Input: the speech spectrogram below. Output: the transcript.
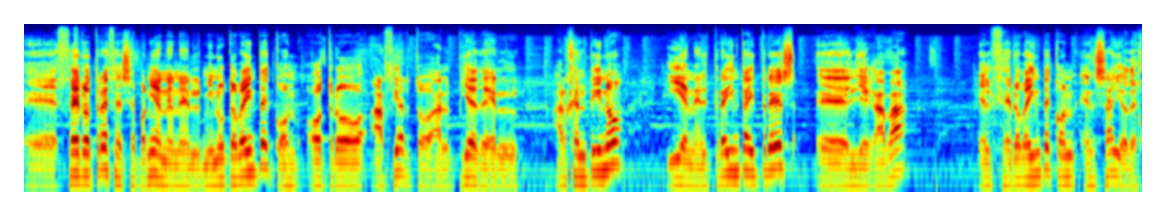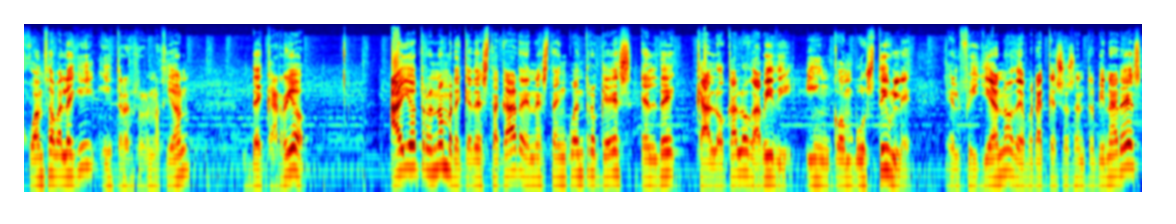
0-13 eh, se ponían en el minuto 20 con otro acierto al pie del argentino y en el 33 eh, llegaba el 0-20 con ensayo de Juan Zabalegui y transformación de Carrió. Hay otro nombre que destacar en este encuentro que es el de Calo Calo Gavidi, incombustible, el fillano de Braquesos Entre Pinares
